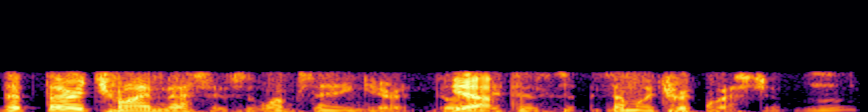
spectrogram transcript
the third trimester. This is what I'm saying here. So Yeah. It's a semi trick question. Mhm.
